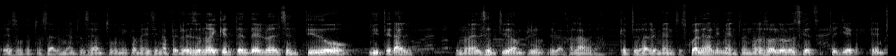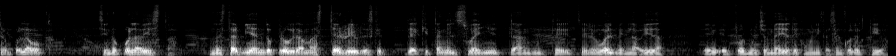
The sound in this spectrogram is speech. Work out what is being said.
Eso, que tus alimentos sean tu única medicina. Pero eso no hay que entenderlo en el sentido literal, sino en el sentido amplio de la palabra. Que tus alimentos, ¿cuáles alimentos? No solo los que te, llegan, te entran por la boca, sino por la vista. No estar viendo programas terribles que te quitan el sueño y te, te revuelven la vida eh, eh, por muchos medios de comunicación colectiva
